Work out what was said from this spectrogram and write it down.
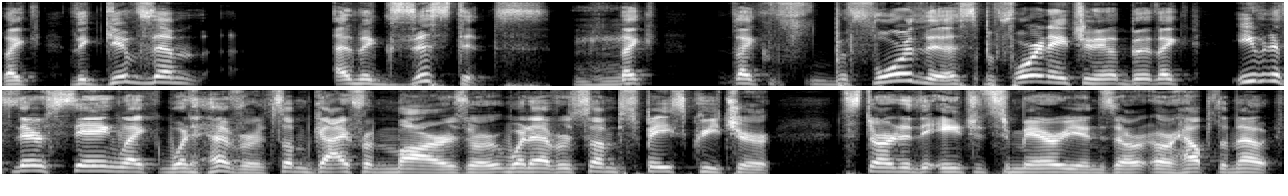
like they give them an existence. Mm-hmm. Like like before this, before an ancient, but like even if they're saying like whatever, some guy from Mars or whatever, some space creature started the ancient Sumerians or, or helped them out.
